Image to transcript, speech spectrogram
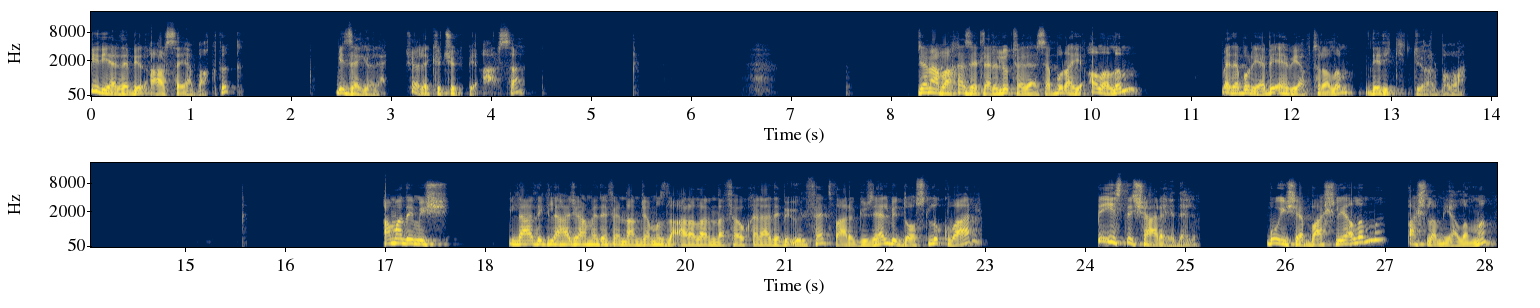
Bir yerde bir arsaya baktık. Bize göre şöyle küçük bir arsa. Cenab-ı Hak Hazretleri lütfederse burayı alalım ve de buraya bir ev yaptıralım dedik diyor babam. Ama demiş Ladikli Hacı Ahmet Efendi amcamızla aralarında fevkalade bir ülfet var, güzel bir dostluk var. Bir istişare edelim. Bu işe başlayalım mı, başlamayalım mı?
